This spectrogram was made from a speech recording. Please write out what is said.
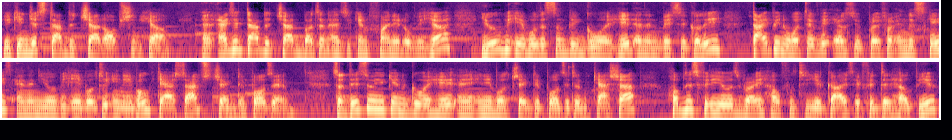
You can just tap the chat option here. And as you tap the chat button as you can find it over here you will be able to simply go ahead and then basically type in whatever else you prefer in this case and then you'll be able to enable cash app's check deposit. So this way you can go ahead and enable check deposit on cash app. Hope this video was very helpful to you guys. If it did help you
